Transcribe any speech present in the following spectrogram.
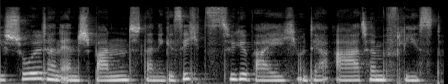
Die Schultern entspannt, deine Gesichtszüge weich und der Atem fließt.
